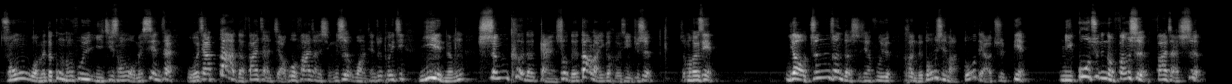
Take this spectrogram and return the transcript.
从我们的共同富裕，以及从我们现在国家大的发展脚步、发展形势往前去推进，你也能深刻的感受得到了一个核心，就是什么核心？要真正的实现富裕，很多东西嘛都得要去变。你过去那种方式发展是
